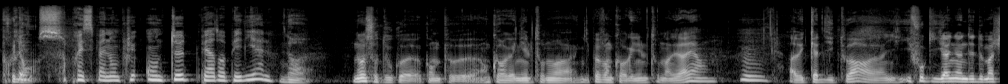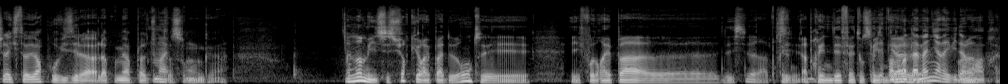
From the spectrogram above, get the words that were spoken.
prudence. Après, c'est pas non plus honteux de perdre au Pays de Galles. Non. Non, surtout qu'on peut encore gagner le tournoi. Ils peuvent encore gagner le tournoi derrière. hein. Hmm. Avec quatre victoires, euh, il faut qu'ils gagnent un des deux matchs à l'extérieur pour viser la, la première place de toute Ouais. façon. donc, euh, non, mais c'est sûr qu'il n'y aurait pas de honte et, il ne faudrait pas, euh, décider, après, une défaite au Pays de Galles, de la manière, évidemment, voilà, après.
